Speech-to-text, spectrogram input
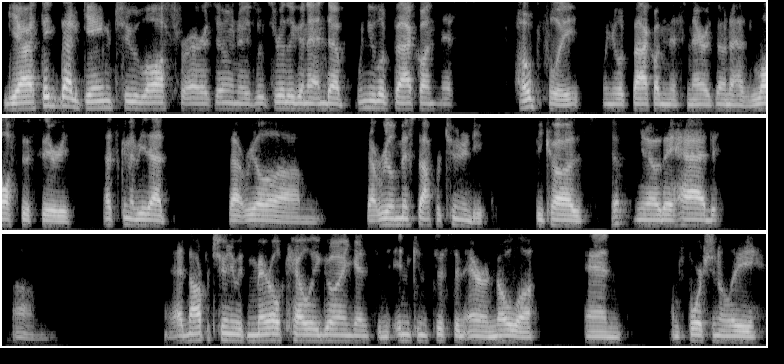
Yeah, I think that game two loss for Arizona is what's really going to end up when you look back on this. Hopefully, when you look back on this and Arizona has lost this series, that's going to be that that real um that real missed opportunity because Yep. you know they had um had an opportunity with Merrill Kelly going against an inconsistent Aaron Nola, and unfortunately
